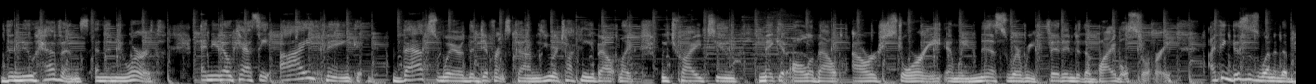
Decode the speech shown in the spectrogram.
the new heavens and the new earth. And you know, Cassie, I think that's where the difference comes. You were talking about like we try to make it all about our story and we miss where we fit into the Bible story. I think this is one of the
